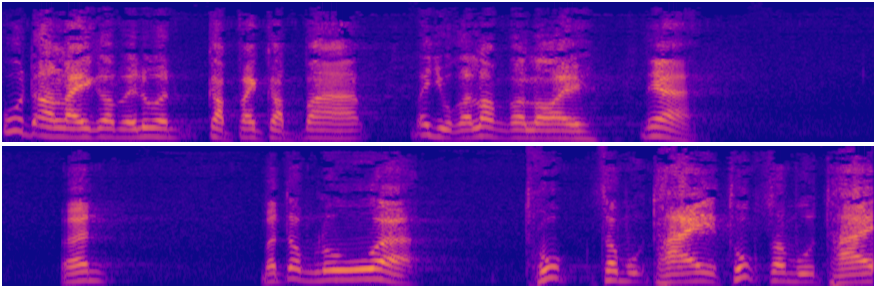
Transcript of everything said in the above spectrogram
พูดอะไรก็ไม่รู้มันกลับไปกลับมา ไม่อยู่กับล่องกับลอย เนี่ยมันมันต้องรู้ว่า ทุกสมุทัยทุกสมุทัย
